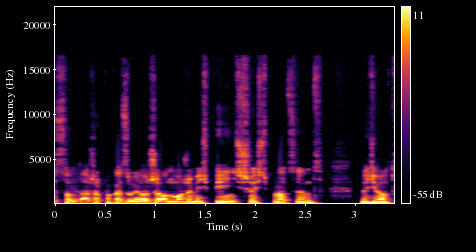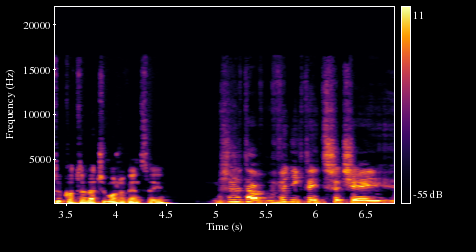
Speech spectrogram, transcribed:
sondaże pokazują, że on może mieć 5-6%. Będzie miał tylko tyle, czy może więcej? Myślę, że ta wynik tej trzeciej,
